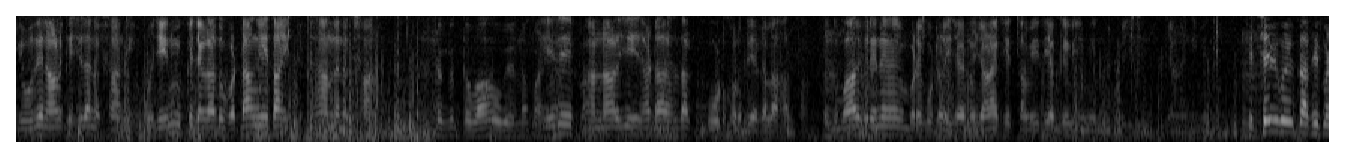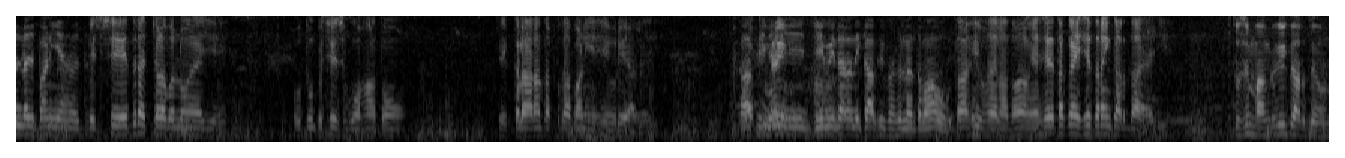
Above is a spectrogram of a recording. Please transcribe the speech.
ਵੀ ਉਹਦੇ ਨਾਲ ਕਿਸੇ ਦਾ ਨੁਕਸਾਨ ਨਹੀਂ ਹੋਊਗਾ। ਜੇ ਇਹਨੂੰ ਇੱਕ ਜਗ੍ਹਾ ਤੋਂ ਵੱਢਾਂਗੇ ਤਾਂ ਇੱਕ ਕਿਸਾਨ ਦਾ ਨੁਕਸਾਨ ਹੋਊਗਾ। ਤੱਕ ਤਬਾਹ ਹੋ ਗਏ ਨਾ ਪਾਣੀ। ਇਹਦੇ ਨਾਲ। ਜੀ ਸਾਡਾ ਇਸਦਾ ਕੋਟ ਖੁਰਦੇ ਆ ਗੱਲਾਂ ਹਾਲ ਤਾਂ ਉਸ ਤੋਂ ਬਾਅਦ ਫਿਰ ਇਹਨੇ ਬੜੇ ਕੋਟ ਵਾਲੀ ਸਾਈਡ ਨੂੰ ਜਾਣਾ ਖੇਤਾਂ ਵਿੱਚ ਤੇ ਅੱਗੇ ਵੀ ਜ਼ਮੀਨ ਵਿੱਚ ਜਾਣਾ ਨਹੀਂ ਮੇਰੇ ਪਿੱਛੇ ਵੀ ਕੋਈ ਕਾਫੀ ਪਿੰਡਾਂ 'ਚ ਪਾਣੀ ਆਇਆ ਹੋਇਆ ਪਿੱਛੇ ਇਧਰ ਅਚਲ ਵੱਲੋਂ ਆਇਆ ਜੀ ਇਹ। ਉਦੋਂ ਪਿੱਛੇ ਸਗੋਹਾਂ ਤੋਂ ਤੇ ਕਲਾਰਾਂ ਤੱਕ ਦਾ ਪਾਣੀ ਇਹ ਉਰੇ ਆ ਗਿਆ ਜੀ। ਕਾਫੀ ਜਾਨੀ ਜ਼ਿਮੀਂਦਾਰਾਂ ਦੀ ਕਾਫੀ ਫਸਲਾਂ ਤਬਾਹ ਹੋ ਗਈਆਂ। ਕਾਫੀ ਫਸਲਾਂ ਤੋਂ ਇਸੇ ਤੱਕ ਇਸੇ ਤਰ੍ਹਾਂ ਹੀ ਕਰਦਾ ਆਇਆ ਜੀ। ਤੁਸੀਂ ਮੰਗ ਕੀ ਕਰਦੇ ਹੋ ਹੁਣ?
